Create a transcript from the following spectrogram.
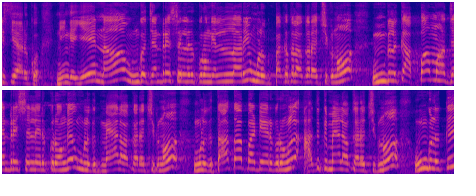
ஈஸியாக இருக்கும். நீங்கள் ஏன்னா உங்கள் ஜென்ரேஷனில் இருக்கிறவங்க எல்லாரையும் உங்களுக்கு பக்கத்தில் உட்கார வச்சுக்கணும். உங்களுக்கு அப்பா அம்மா ஜென்ரேஷனில் இருக்கிறவங்க உங்களுக்கு மேலே உட்கார வச்சுக்கணும். உங்களுக்கு தாத்தா பாட்டியாக இருக்கிறவங்களும் அதுக்கு மேலே உட்கார வச்சுக்கணும். உங்களுக்கு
